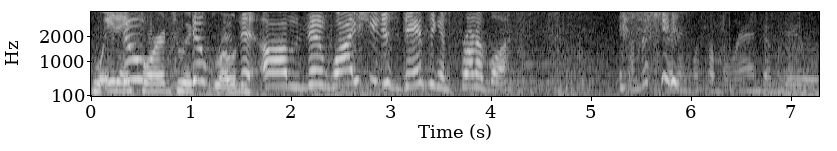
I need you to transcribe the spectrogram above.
waiting No, for it to Then- explode. then- um, then why is she just dancing in front of us? I'm just sitting Excuse with some random dude.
